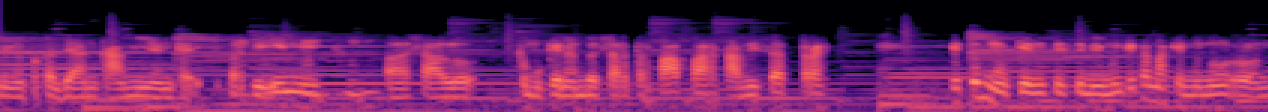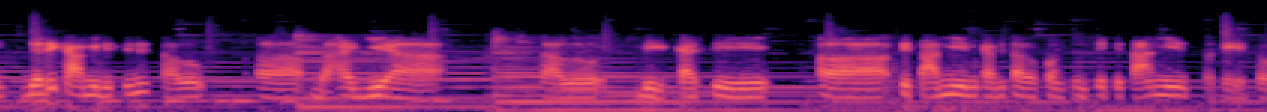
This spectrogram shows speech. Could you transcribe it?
dengan pekerjaan kami yang kayak seperti ini uh, selalu kemungkinan besar terpapar kami stres itu mungkin sistem imun kita makin menurun. Jadi kami di sini selalu uh, bahagia, selalu dikasih uh, vitamin, kami selalu konsumsi vitamin seperti itu.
